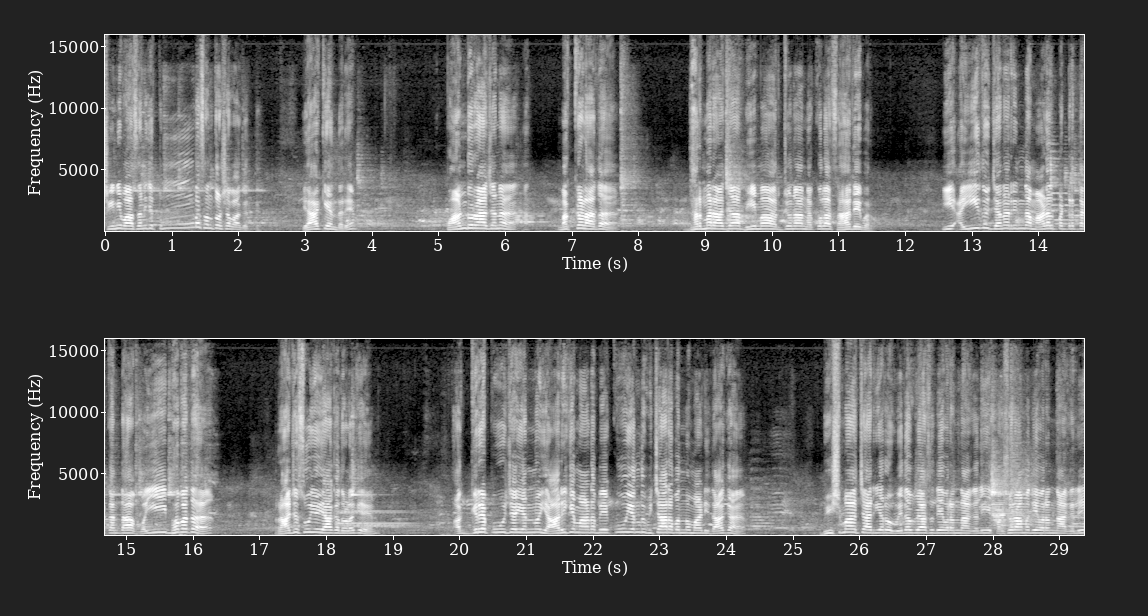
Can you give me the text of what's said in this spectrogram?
ಶ್ರೀನಿವಾಸನಿಗೆ ತುಂಬ ಸಂತೋಷವಾಗುತ್ತೆ. ಯಾಕೆ ಅಂದರೆ ಪಾಂಡುರಾಜನ ಮಕ್ಕಳಾದ ಧರ್ಮರಾಜ, ಭೀಮ, ಅರ್ಜುನ, ನಕುಲ, ಸಹದೇವರು ಈ ಐದು ಜನರಿಂದ ಮಾಡಲ್ಪಟ್ಟಿರ್ತಕ್ಕಂತಹ ವೈಭವದ ರಾಜಸೂಯ ಯಾಗದೊಳಗೆ ಅಗ್ರಪೂಜೆಯನ್ನು ಯಾರಿಗೆ ಮಾಡಬೇಕು ಎಂದು ವಿಚಾರವನ್ನು ಮಾಡಿದಾಗ ಭೀಷ್ಮಾಚಾರ್ಯರು ವೇದವ್ಯಾಸ ದೇವರನ್ನಾಗಲಿ, ಪರಶುರಾಮ ದೇವರನ್ನಾಗಲಿ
